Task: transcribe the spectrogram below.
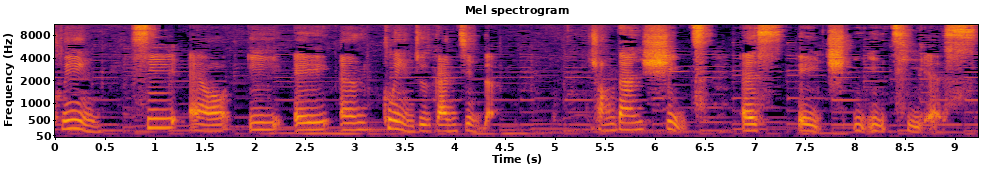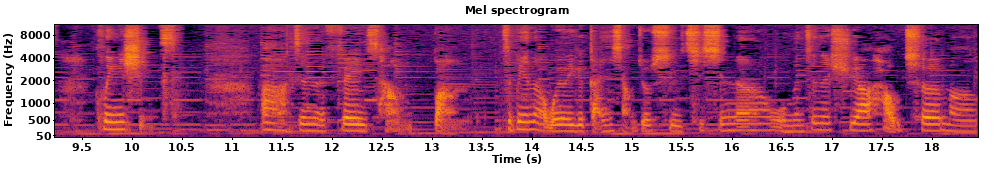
，clean，c l e a n，clean 就是干净的。床单 sheets，s h e e t s，clean sheets，啊，真的非常棒。这边呢，我有一个感想，就是其实呢，我们真的需要豪车吗？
